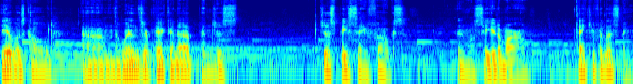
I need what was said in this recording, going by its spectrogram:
it was cold. Um, the winds are picking up, and just just be safe, folks. And we'll see you tomorrow. Thank you for listening.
